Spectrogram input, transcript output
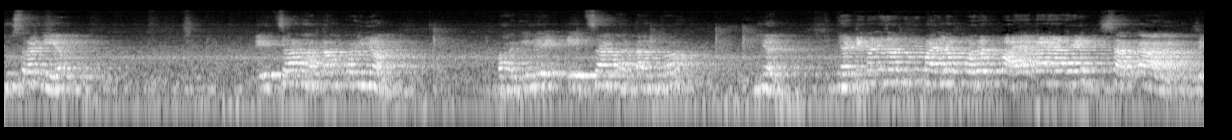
दुसरा नियम. एचा घातांक यम भागिले एचा घातांक यन. या ठिकाणी जर तुम्ही पायाला परत पाया सारखा आहे. म्हणजे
